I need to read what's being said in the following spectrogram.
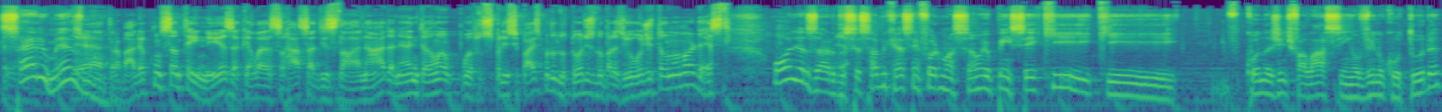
Sério mesmo? É, trabalha com Santa Inês, aquelas raças deslanadas, né? Então os principais produtores do Brasil hoje estão no Nordeste. Olha, Zardo, é. você sabe que essa informação eu pensei que, que quando a gente falasse em ouvindo cultura,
